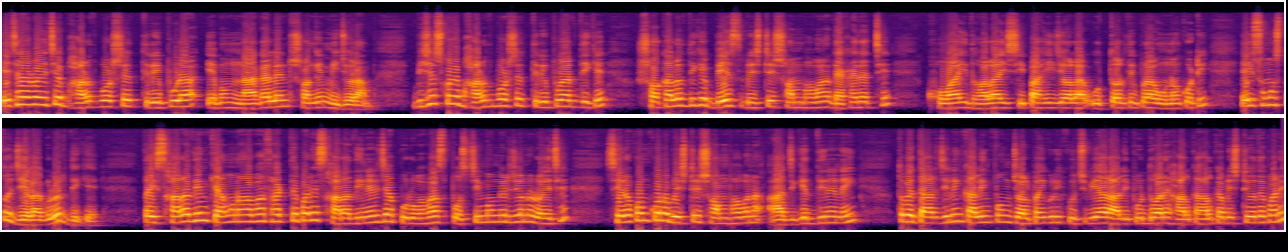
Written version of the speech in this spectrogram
এছাড়া রয়েছে ভারতবর্ষের ত্রিপুরা এবং নাগাল্যান্ড সঙ্গে মিজোরাম। বিশেষ করে ভারতবর্ষের ত্রিপুরার দিকে সকালের দিকে বেশ বৃষ্টির সম্ভাবনা দেখা যাচ্ছে। খোয়াই, ধলাই, সিপাহী জলা, উত্তর ত্রিপুরা, ঊনকোটি এই সমস্ত জেলাগুলোর দিকে। তাই সারাদিন কেমন আবহাওয়া থাকতে পারে, সারাদিনের যা পূর্বাভাস পশ্চিমবঙ্গের জন্য রয়েছে, সেরকম কোনো বৃষ্টির সম্ভাবনা আজকের দিনে নেই। তবে দার্জিলিং, কালিম্পং, জলপাইগুড়ি, কুচবিহার, আলিপুরদুয়ারে হালকা হালকা বৃষ্টি হতে পারে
